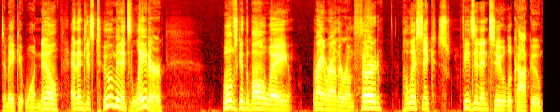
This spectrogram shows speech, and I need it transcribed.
to make it 1 0. And then just two minutes later, Wolves get the ball away right around their own third. Pulisic feeds it into Lukaku.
